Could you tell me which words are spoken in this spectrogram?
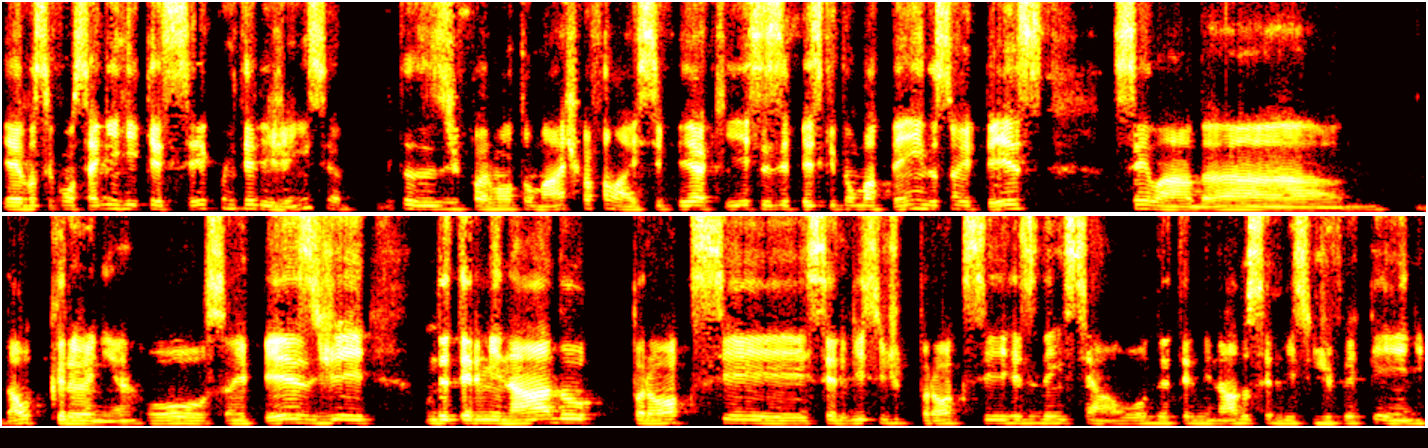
e aí você consegue enriquecer com inteligência, muitas vezes de forma automática, falar, ah, esse IP aqui, esses IPs que estão batendo são IPs, sei lá, da, da Ucrânia, ou são IPs de um determinado proxy, serviço de proxy residencial, ou determinado serviço de VPN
